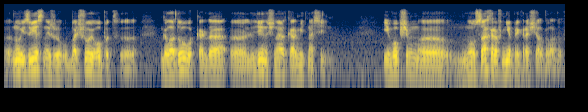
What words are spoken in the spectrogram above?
ну, известный же большой опыт э, голодовок, когда э, людей начинают кормить насильно. И, в общем, э, ну, Сахаров не прекращал голодовку.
